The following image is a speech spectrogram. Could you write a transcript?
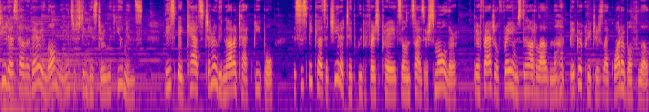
Cheetahs have a very long and interesting history with humans. These big cats generally do not attack people. This is because a cheetah typically prefers prey its own size or smaller. Their fragile frames do not allow them to hunt bigger creatures like water buffalo.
